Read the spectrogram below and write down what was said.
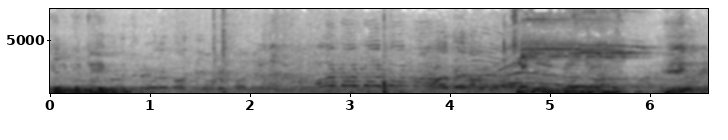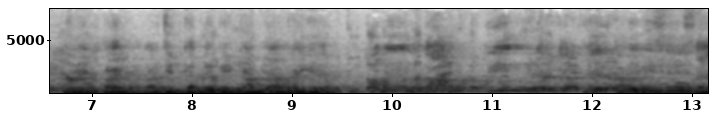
खेल को टीम चलिए इंडिया एक रेड पॉइंट अर्जित करने में कामयाब रही है। अभी बता तीन खेल अभी भी शेष है।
